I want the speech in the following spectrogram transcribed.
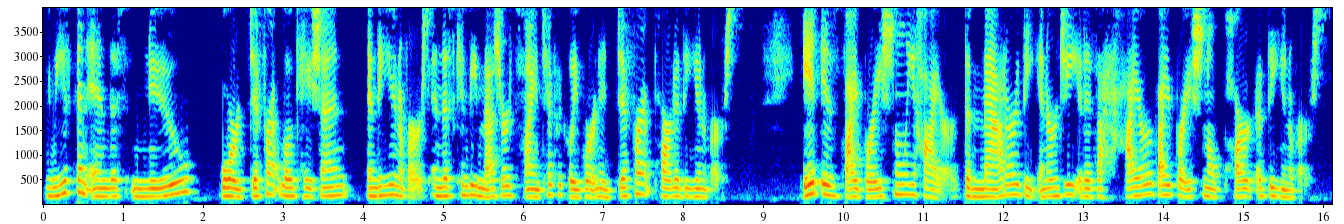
we've been in this new or different location in the universe, and this can be measured scientifically. We're in a different part of the universe. It is vibrationally higher. The matter, the energy, it is a higher vibrational part of the universe.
